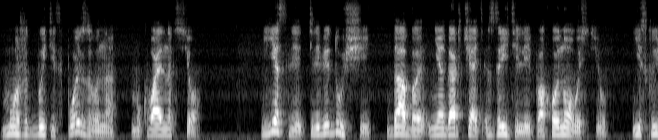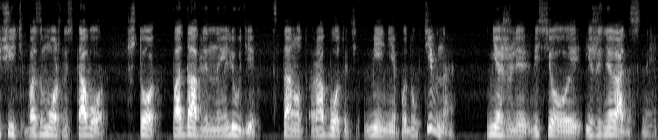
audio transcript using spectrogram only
может быть использовано буквально все. Если телеведущий, дабы не огорчать зрителей плохой новостью и исключить возможность того, что подавленные люди станут работать менее продуктивно, нежели веселые и жизнерадостные,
